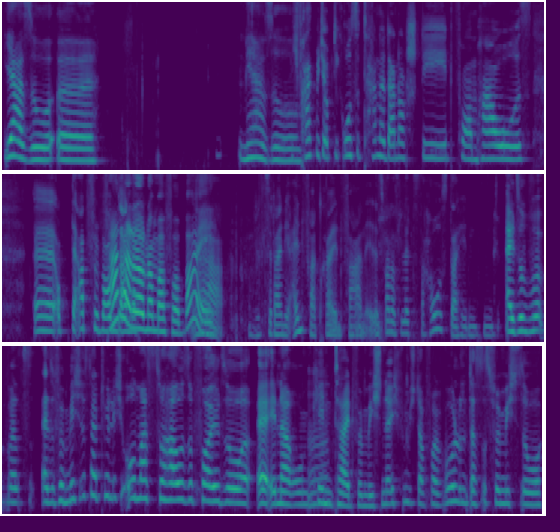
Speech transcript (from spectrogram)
ja, so, äh, ja, so. Ich frage mich, ob die große Tanne da noch steht vorm Haus, äh, ob der Apfelbaum Fahr da da noch doch nochmal vorbei. Ja. Willst du da in die Einfahrt reinfahren? Ey, das war das letzte Haus da hinten. Also, was, also für mich ist natürlich Omas Zuhause voll so Erinnerung, Kindheit für mich, ne? Ich fühle mich da voll wohl und das ist für mich so.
